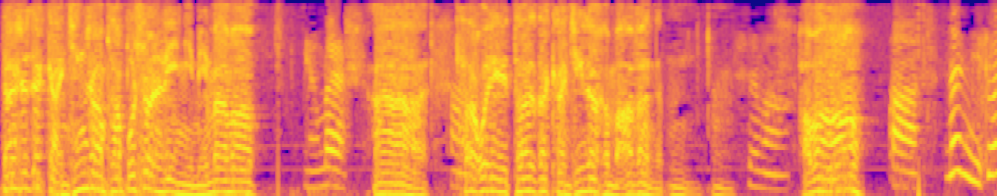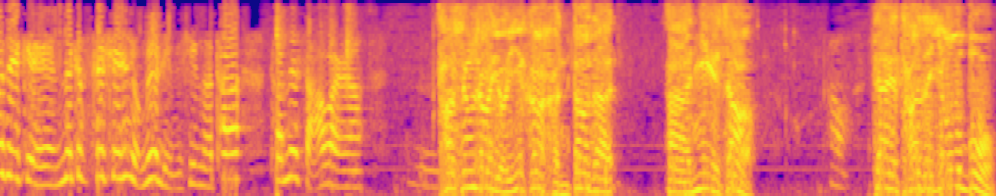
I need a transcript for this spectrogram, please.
但是在感情上他不顺利，你明白吗？明白啊，他会他在感情上很麻烦的，嗯嗯，是吗？好不好？啊，那你说这个那个他身上有没有灵性啊？他他那啥玩意儿啊？嗯，他身上有一个很大的啊孽障，哦在他的腰部，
